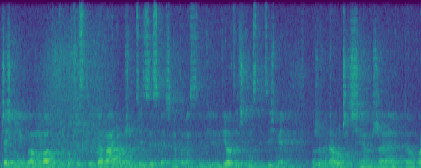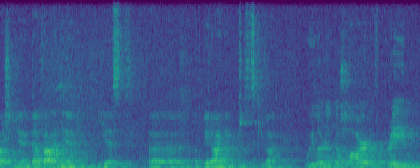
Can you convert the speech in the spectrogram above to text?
wcześniej była mowa o tym, że poprzez dawanie możemy coś zyskać, natomiast w wiodze czy w mistycyzmie możemy nauczyć się, że to właśnie dawanie jest e, odbieraniem czy zyskiwaniem. We learn at the heart of of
